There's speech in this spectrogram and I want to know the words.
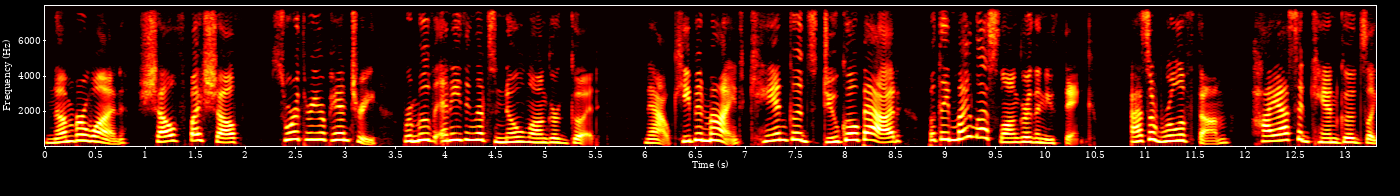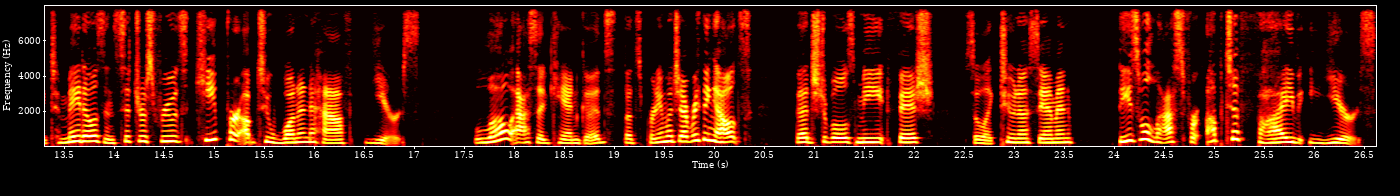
Number one, shelf by shelf, sort through your pantry, remove anything that's no longer good. Now, keep in mind, canned goods do go bad, but they might last longer than you think. As a rule of thumb, high acid canned goods like tomatoes and citrus fruits keep for up to one and a half years. Low acid canned goods, that's pretty much everything else, vegetables, meat, fish, so like tuna, salmon, these will last for up to five years.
